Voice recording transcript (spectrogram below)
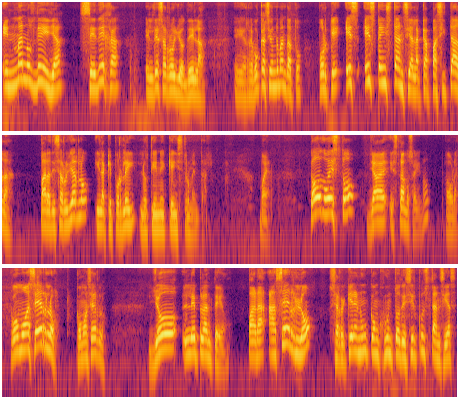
en manos de ella se deja el desarrollo de la eh, revocación de mandato porque es esta instancia la capacitada para desarrollarlo y la que por ley lo tiene que instrumentar. Bueno, todo esto ya estamos ahí, ¿no? Ahora, ¿cómo hacerlo? ¿Cómo hacerlo? Yo le planteo, para hacerlo se requieren un conjunto de circunstancias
